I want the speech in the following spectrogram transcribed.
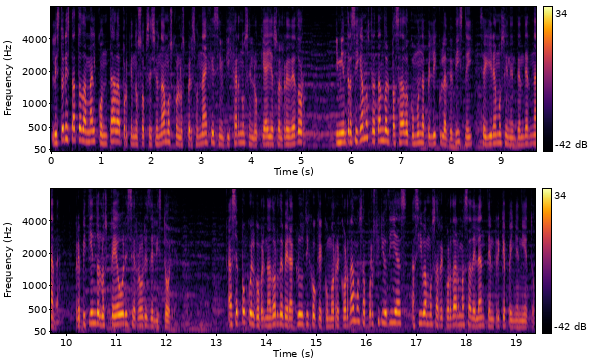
La historia está toda mal contada porque nos obsesionamos con los personajes sin fijarnos en lo que hay a su alrededor. Y mientras sigamos tratando al pasado como una película de Disney, seguiremos sin entender nada, repitiendo los peores errores de la historia. Hace poco el gobernador de Veracruz dijo que como recordamos a Porfirio Díaz, así vamos a recordar más adelante a Enrique Peña Nieto.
